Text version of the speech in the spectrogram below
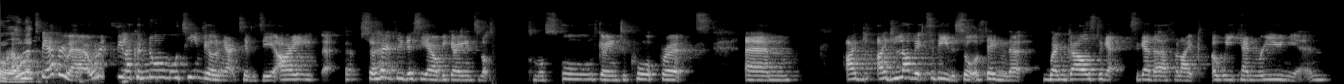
Sorry, I want it to be everywhere. I want it to be like a normal team building activity. I so hopefully this year I'll be going into lots more schools, going to corporates. Um, I'd I'd love it to be the sort of thing that when girls to get together for like a weekend reunion,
